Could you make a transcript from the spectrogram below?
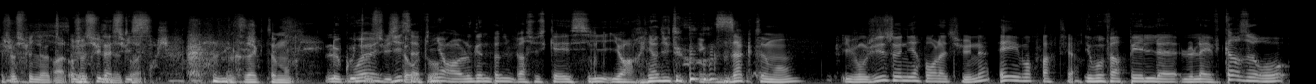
Je suis neutre. Voilà, je, je suis suis la neutre, Suisse. Exactement. Le couteau Ouais je suisse. ça va finir en Logan Paul versus KSI il y aura rien du tout. Exactement. Ils vont juste venir pour la thune et ils vont repartir. Ils vont faire payer le, le live 15 euros.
